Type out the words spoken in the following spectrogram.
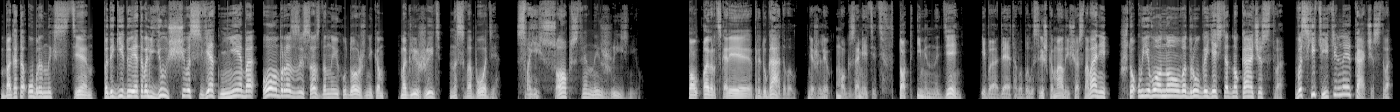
богато убранных стен, под эгиду этого льющего свет неба образы, созданные художником, могли жить на свободе, своей собственной жизнью. Пол Оверт скорее предугадывал, нежели мог заметить в тот именно день, ибо для этого было слишком мало еще оснований, что у его нового друга есть одно качество, восхитительное качество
